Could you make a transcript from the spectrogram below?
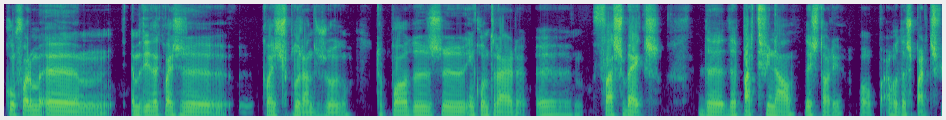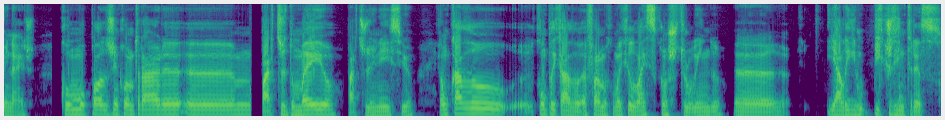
conforme uh, a medida que vais, uh, que vais explorando o jogo, tu podes uh, encontrar flashbacks da, da parte final da história, ou, ou das partes finais, como podes encontrar partes do meio, partes do início. É um bocado complicado a forma como aquilo vai se construindo e há ali picos de interesse.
